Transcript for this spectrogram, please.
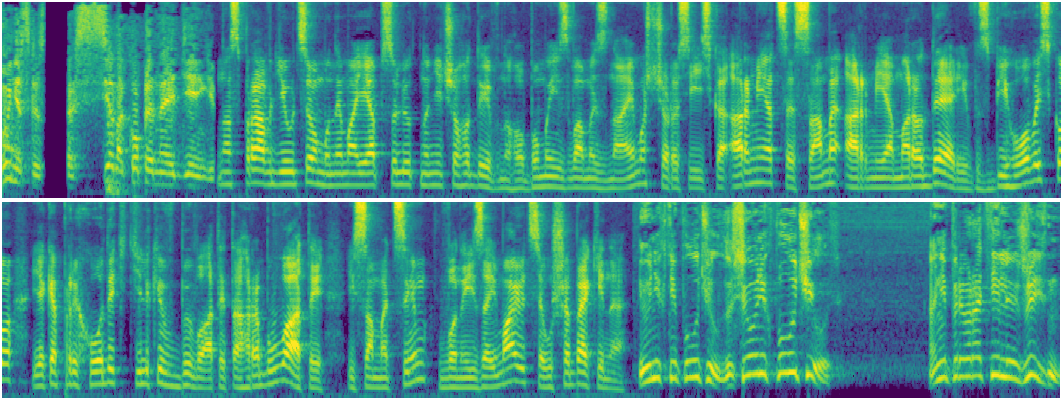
Вынесли все накопленные деньги. Насправді у цьому немає абсолютно нічого дивного, бо ми із вами знаємо, що російська армія це саме армія мародерів, збіговисько, яке приходить тільки вбивати та грабувати. І саме цим вони і займаються у Шебекіне. И у них не получилось. Да все у них получилось. Они превратили жизнь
